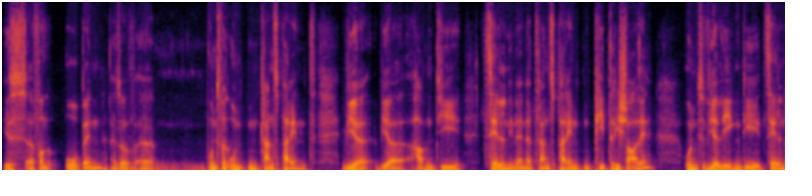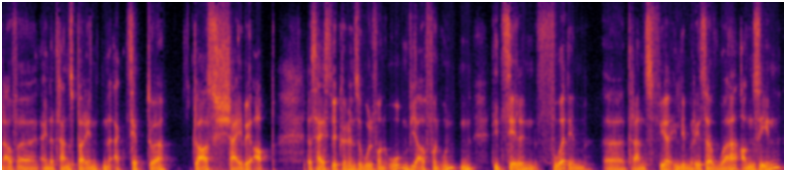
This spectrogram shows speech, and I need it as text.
ist äh, von oben, also äh, und von unten transparent. Wir, wir haben die Zellen in einer transparenten Petrischale und wir legen die Zellen auf einer transparenten Akzeptor Glasscheibe ab. Das heißt, wir können sowohl von oben wie auch von unten die Zellen vor dem äh, Transfer in dem Reservoir ansehen.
